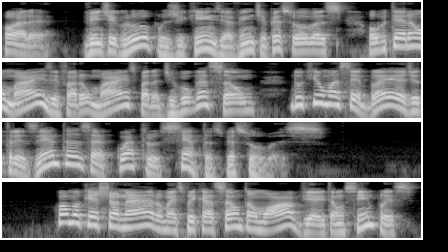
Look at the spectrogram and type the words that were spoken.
Ora, vinte grupos de quinze a vinte pessoas obterão mais e farão mais para divulgação do que uma assembleia de trezentas a quatrocentas pessoas. Como questionar uma explicação tão óbvia e tão simples?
